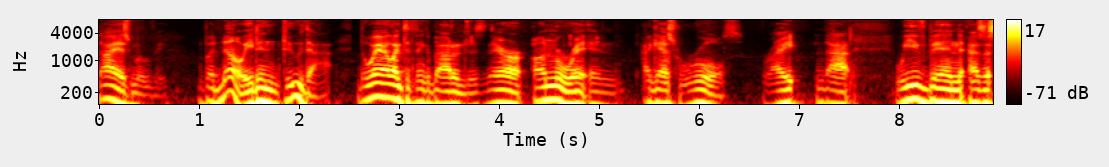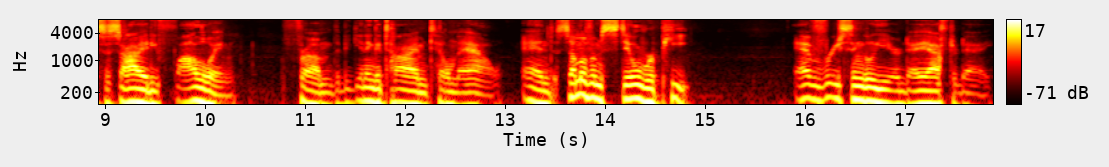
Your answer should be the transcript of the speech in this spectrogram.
Naya's movie. But no, he didn't do that. The way I like to think about it is there are unwritten, I guess, rules, right? That we've been, as a society, following from the beginning of time till now. And some of them still repeat every single year, day after day.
